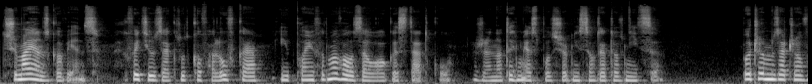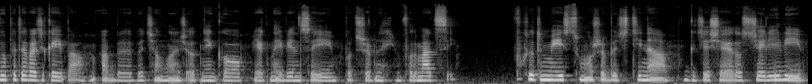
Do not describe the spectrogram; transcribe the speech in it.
Trzymając go więc, chwycił za krótkofalówkę i poinformował załogę statku, że natychmiast potrzebni są ratownicy. Po czym zaczął wypytywać Gabe'a, aby wyciągnąć od niego jak najwięcej potrzebnych informacji. W którym miejscu może być Tina, gdzie się rozdzielili,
